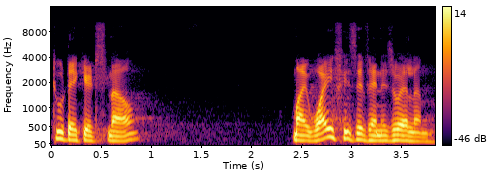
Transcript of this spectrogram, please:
two decades now. My wife is a Venezuelan.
